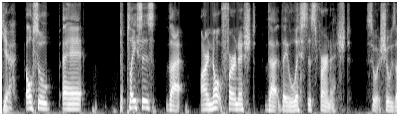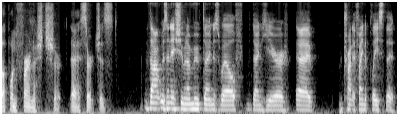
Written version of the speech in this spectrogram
Yeah. Also, uh, places that are not furnished that they list as furnished, so it shows up on furnished shir- uh, searches. That was an issue when I moved down as well, down here, uh, trying to find a place that,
